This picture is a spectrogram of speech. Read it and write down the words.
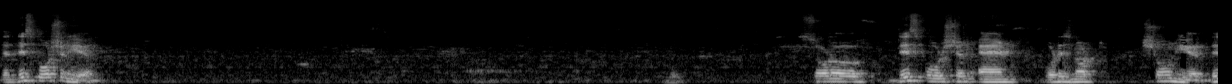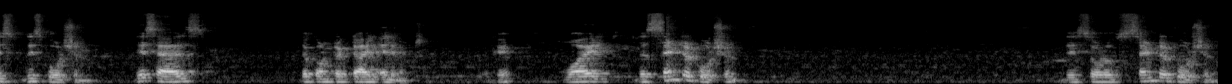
that this portion here sort of this portion and what is not shown here, this, this portion, this has the contractile element, okay? While the center portion, this sort of center portion,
